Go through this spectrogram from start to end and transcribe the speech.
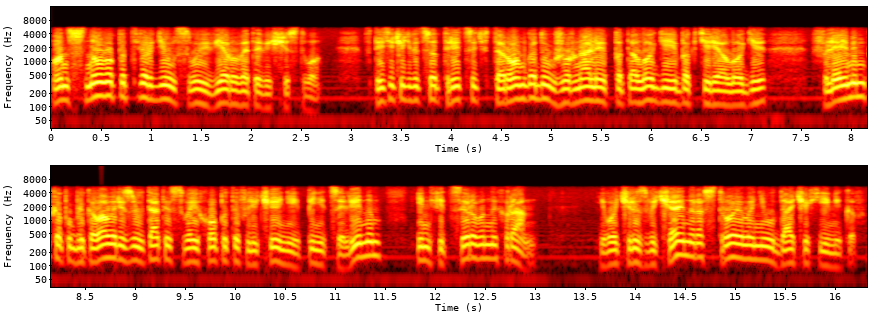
он снова подтвердил свою веру в это вещество. В 1932 году в журнале «Патология и бактериология» Флеминг опубликовал результаты своих опытов лечения пенициллином инфицированных ран. Его чрезвычайно расстроила неудача химиков.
